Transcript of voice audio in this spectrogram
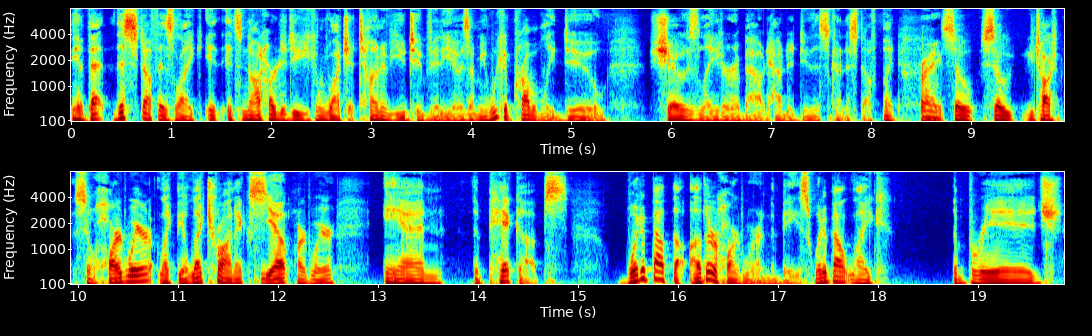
you know that this stuff is like it, it's not hard to do. You can watch a ton of YouTube videos. I mean, we could probably do shows later about how to do this kind of stuff. But Right. So so you talked so hardware like the electronics, Yep. hardware, and the pickups. What about the other hardware on the bass? What about like the bridge?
